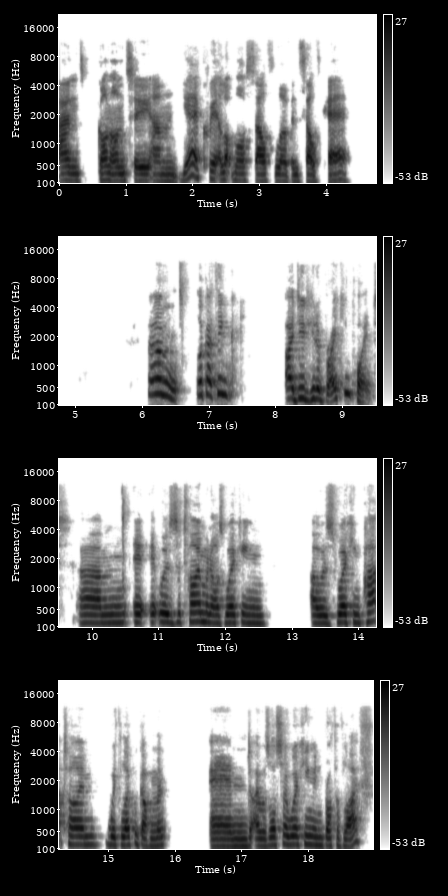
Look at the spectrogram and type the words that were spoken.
and gone on to, um, yeah, create a lot more self love and self care. Um, look, I think I did hit a breaking point. Um, it, it was a time when I was working. I was working part time with local government, and I was also working in Broth of Life,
